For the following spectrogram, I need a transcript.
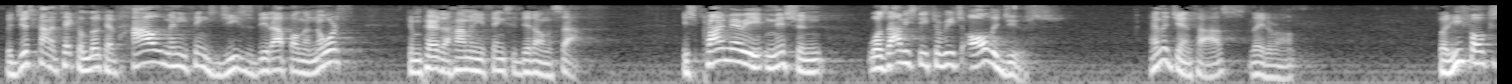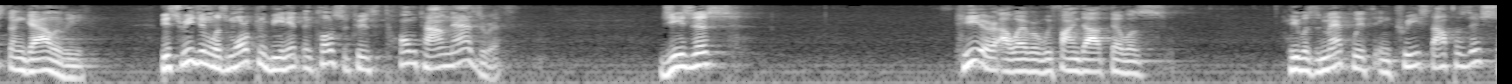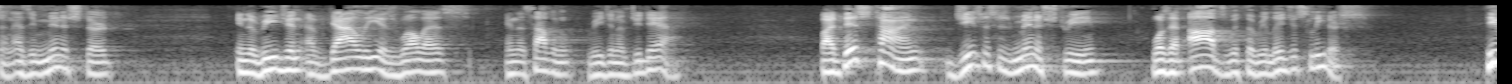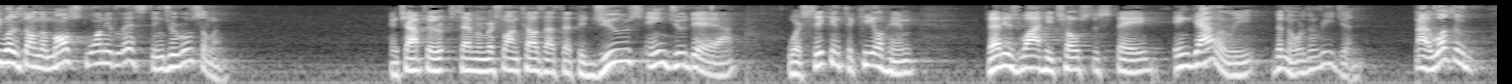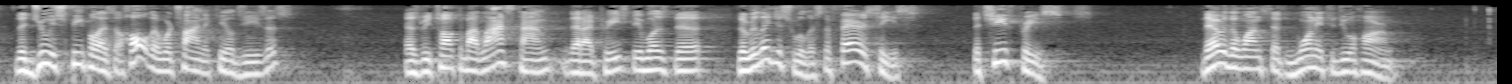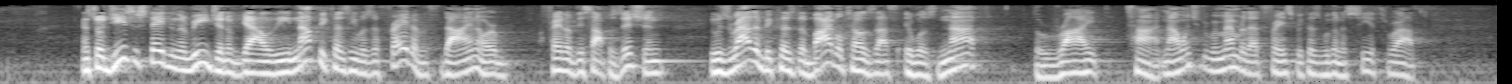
But just kind of take a look at how many things Jesus did up on the north compared to how many things he did on the south. His primary mission was obviously to reach all the Jews and the Gentiles later on. But he focused on Galilee. This region was more convenient and closer to his hometown, Nazareth. Jesus, here, however, we find out there was he was met with increased opposition as he ministered in the region of Galilee as well as in the southern region of Judea. By this time, Jesus' ministry was at odds with the religious leaders. He was on the most wanted list in Jerusalem. And chapter 7, verse 1 tells us that the Jews in Judea were seeking to kill him. That is why he chose to stay in Galilee, the northern region. Now, it wasn't the Jewish people as a whole that were trying to kill Jesus. As we talked about last time that I preached, it was the, the religious rulers, the Pharisees, the chief priests, they were the ones that wanted to do harm. And so Jesus stayed in the region of Galilee not because he was afraid of dying or afraid of this opposition. It was rather because the Bible tells us it was not the right time. Now, I want you to remember that phrase because we're going to see it throughout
